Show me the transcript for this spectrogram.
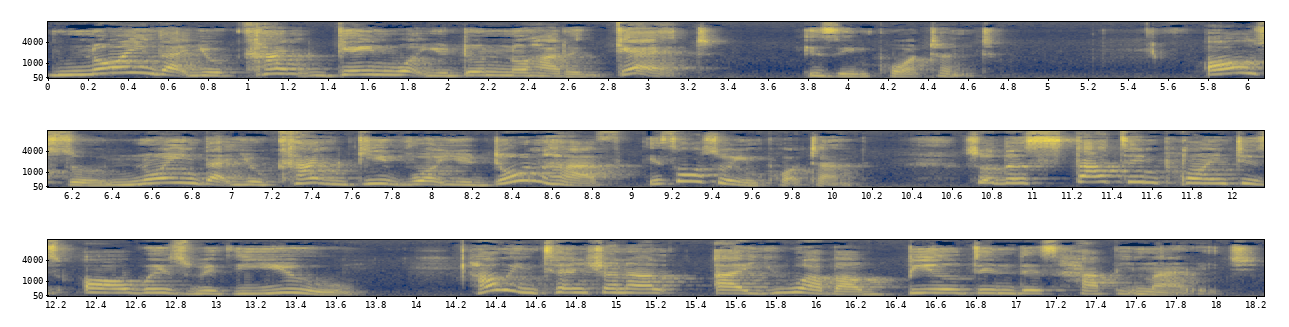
knowing that you can't gain what you don't know how to get is important. Also, knowing that you can't give what you don't have is also important. So the starting point is always with you. How intentional are you about building this happy marriage?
